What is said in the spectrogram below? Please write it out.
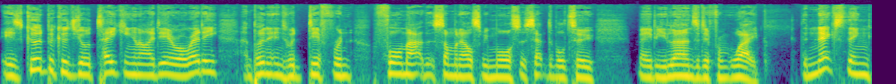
is good because you're taking an idea already and putting it into a different format that someone else will be more susceptible to maybe learns a different way. The next thing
